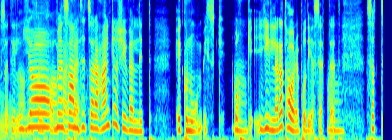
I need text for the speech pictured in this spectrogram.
Säg till honom, du Ja, men samtidigt så här, han kanske är väldigt ekonomisk och Mm. gillar att ha det på det sättet. Mm. Så att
